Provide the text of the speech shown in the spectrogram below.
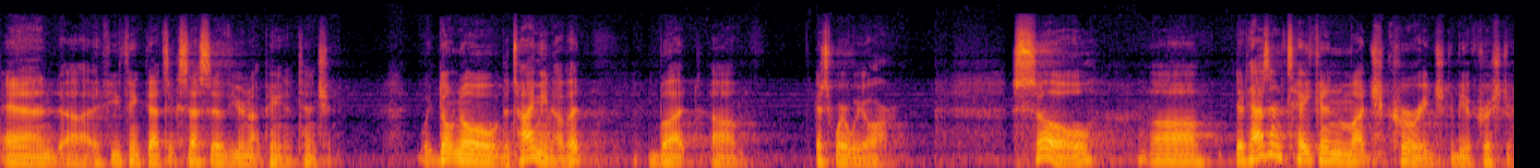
And uh, if you think that's excessive, you're not paying attention. We don't know the timing of it, but um, it's where we are. So, uh, it hasn't taken much courage to be a Christian,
